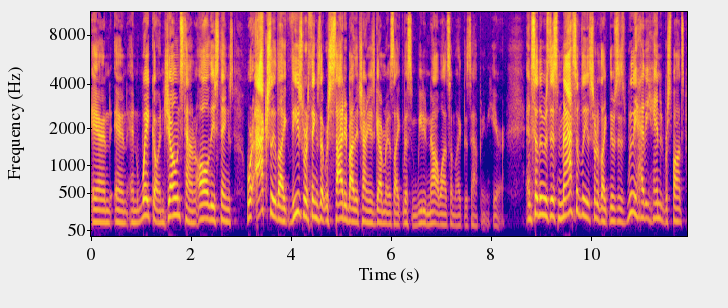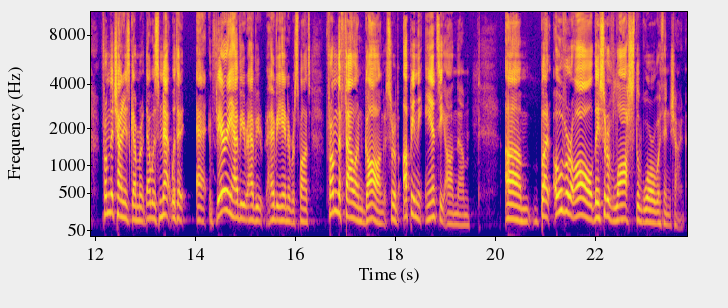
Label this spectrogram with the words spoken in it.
and and and Waco and Jonestown and all these things were actually like these were things that were cited by the Chinese government as like, listen, we do not want something like this happening here. And so there was this massively sort of like there was this really heavy-handed response from the Chinese government that was met with a, a very heavy, heavy, heavy-handed response from the Falun Gong, sort of upping the ante on them. Um, but overall, they sort of lost the war within China.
